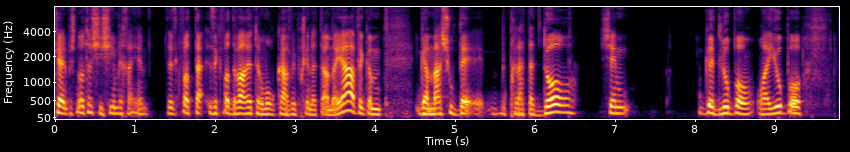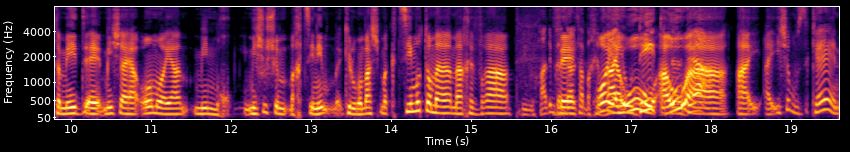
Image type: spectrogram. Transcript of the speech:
כן, בשנות ה-60 לחייהם. זה כבר, זה כבר דבר יותר מורכב מבחינתם היה, וגם גם משהו ב, מבחינת הדור שהם גדלו בו או היו בו, תמיד אה, מי שהיה הומו היה מין מוח- מישהו שמחצינים, כאילו ממש מקצים אותו מה, מהחברה. במיוחד אם ו- גדלת בחברה אוי, ההוא- היהודית, אתה ההוא, יודע. ה- ה- האיש המוז... כן,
